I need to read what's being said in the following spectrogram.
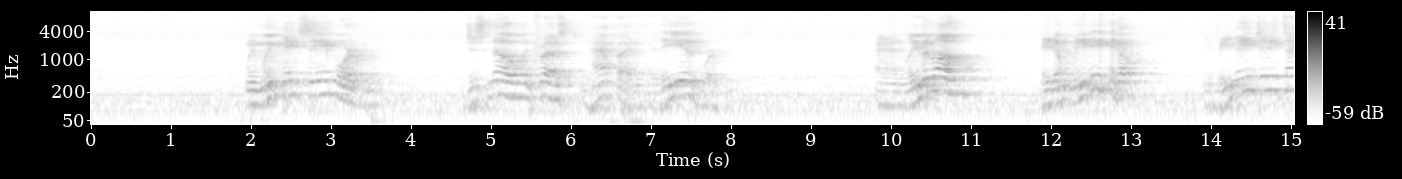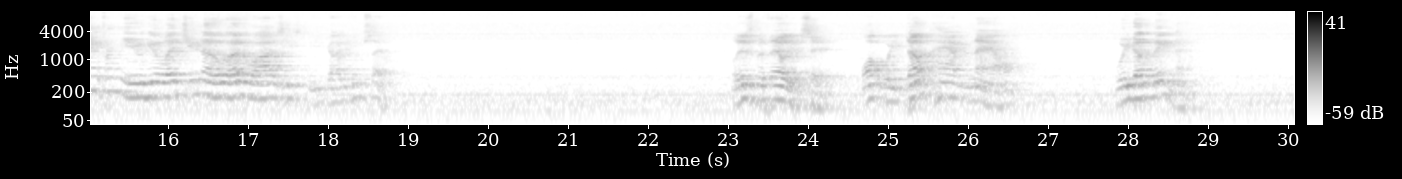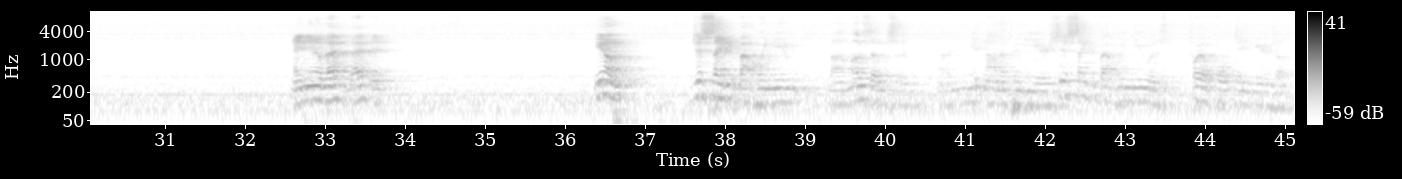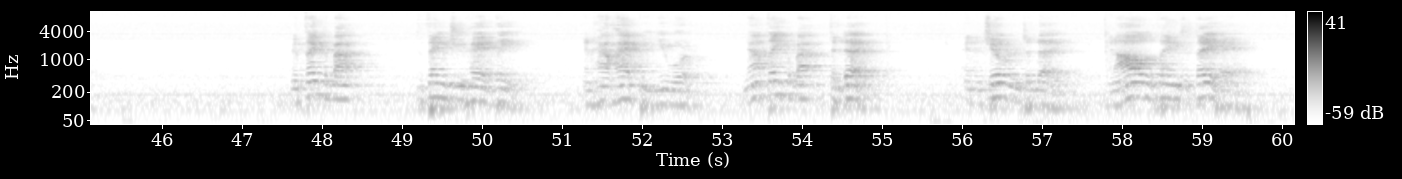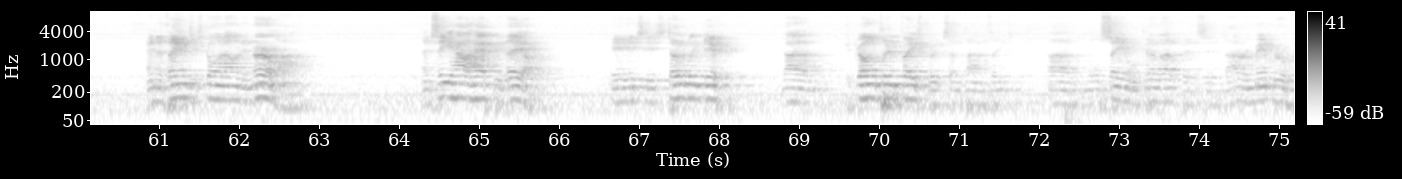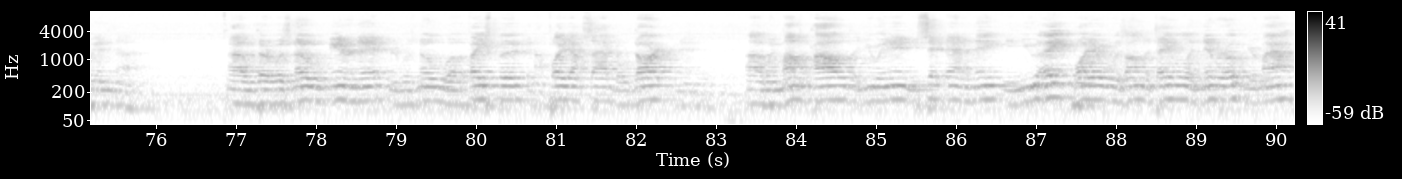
When we can't see him working, just know and trust and have faith that he is working. And leave it alone. He don't need any help. If he needs anything from you, he'll let you know. Otherwise, he's, he's got it himself. Elisabeth Elliot said, What we don't have now, we don't need now. And you know, that, that, it, you know, just think about when you, uh, most of us are, are getting on up in the years, just think about when you was 12, 14 years old. And think about the things you had then and how happy you were. Now think about today and the children today and all the things that they have and the things that's going on in their life and see how happy they are. It's, it's totally different. Uh, scrolling through Facebook sometimes, these uh, little scene will come up that says, I remember when uh, uh, there was no internet, there was no uh, Facebook, and I played outside till dark, and uh, when Mama called, and you went in, you sat down and ate, and you ate whatever was on the table and never opened your mouth.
